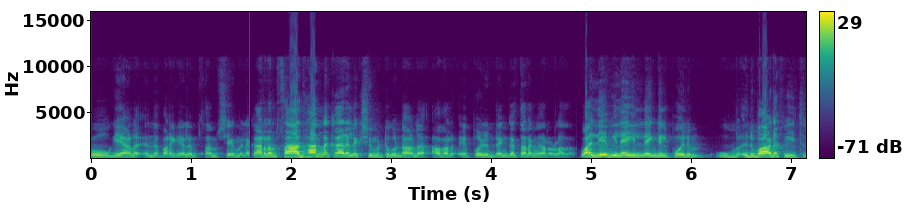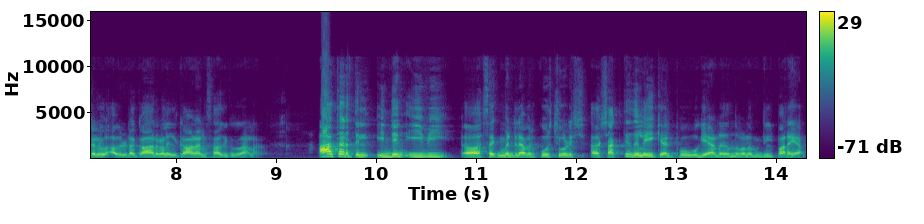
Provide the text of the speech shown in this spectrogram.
പോവുകയാണ് എന്ന് പറഞ്ഞാലും സംശയമില്ല. കാരണം സാധാരണക്കാരെ ലക്ഷ്യമിട്ടുകൊണ്ടാണ് അവർ എപ്പോഴും രംഗത്തിറങ്ങാറുള്ളത്. വലിയ വിലയില്ലെങ്കിൽ പോലും ഒരുപാട് ഫീച്ചറുകൾ അവരുടെ കാറുകളിൽ കാണാൻ സാധിക്കുന്നതാണ്. ആ തരത്തിൽ ഇന്ത്യൻ ഇ വി സെഗ്മെന്റിൽ അവർ കുറച്ചുകൂടി ശക്തി തെളിയിക്കാൻ പോവുകയാണ് എന്ന് വേണമെങ്കിൽ പറയാം.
